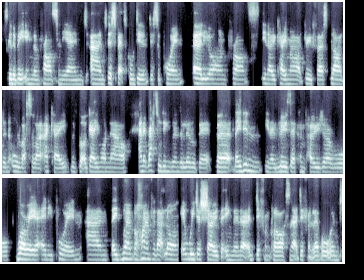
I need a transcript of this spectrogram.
it's going to be England, France in the end. And the spectacle didn't disappoint. Early on, France, you know, came out, drew first blood, and all of us are like, okay, we've got a game on now and it rattled England a little bit, but they didn't, you know, lose their composure or worry at any point. and they weren't behind for that long. It, we just showed that England at a different class and at a different level, and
